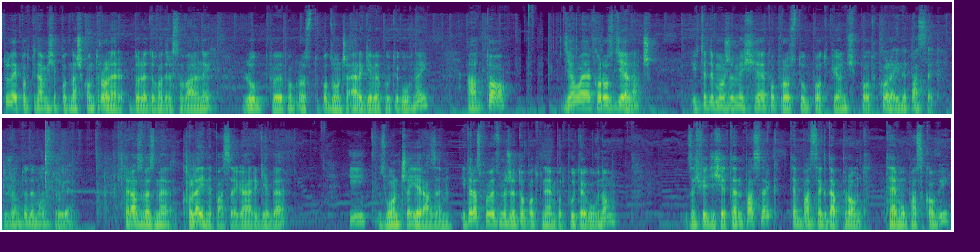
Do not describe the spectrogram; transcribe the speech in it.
Tutaj podpinamy się pod nasz kontroler do LEDów adresowalnych lub po prostu podłącze ARGB płyty głównej, a to działa jako rozdzielacz. I wtedy możemy się po prostu podpiąć pod kolejny pasek. Już Wam to demonstruję. Teraz wezmę kolejny pasek ARGB i złączę je razem. I teraz powiedzmy, że to podpinałem pod płytę główną. Zaświeci się ten pasek, ten pasek da prąd temu paskowi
